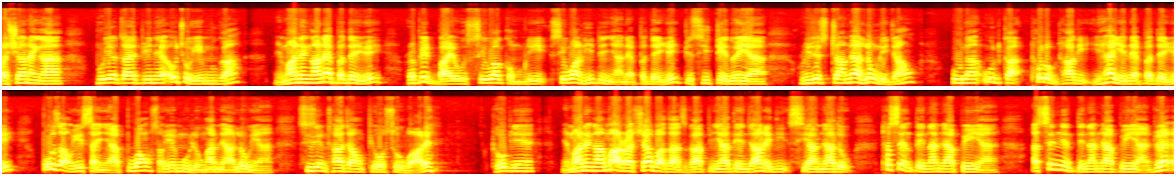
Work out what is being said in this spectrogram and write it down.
ရုရှားနိုင်ငံဘူရတိုင်ပြည်နယ်အုပ်ချုပ်ရေးမှူးကမြန်မာနိုင်ငံနဲ့ပတ်သက်၍ Rapid Bio စေဝါကုမ္ပဏီစေဝါနည်းပညာနဲ့ပတ်သက်၍ပစ္စည်းတင်သွင်းရန် register များလုပ်နေကြောင်းဦးလန်ဦးကထုတ်လုပ်ထားသည့်ရဟတ်ယာဉ်နဲ့ပတ်သက်၍ပို့ဆောင်ရေးဆိုင်ရာပူးပေါင်းဆောင်ရွက်မှုလုပ်ငန်းများလုပ်ရန်စီစဉ်ထားကြောင်းပြောဆိုပါတယ်။ထို့ပြင်မြန်မာနိုင်ငံမှာရုရှားဘာသာစကားပညာသင်ကြားနေသည့်ဆရာများတို့ထပ်ဆင့်သင်တန်းများပေးရန်အဆင့်မြင့်သင်တန်းများပေးရန်အတွက်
